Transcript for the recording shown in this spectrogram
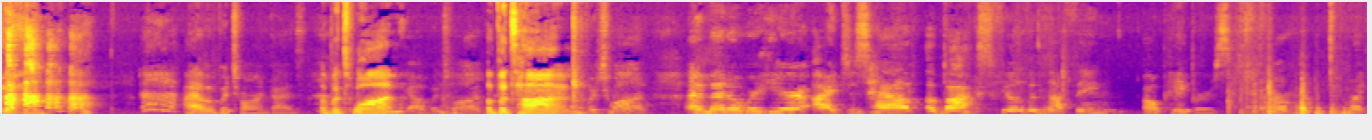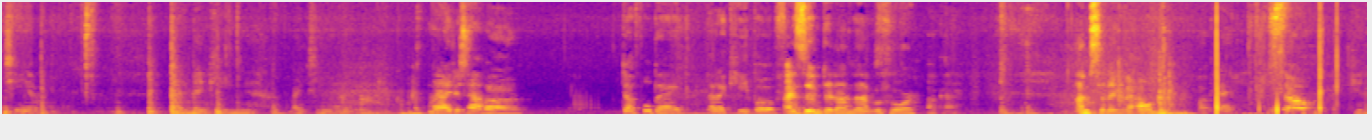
Ah! I have a baton, guys. A baton? Yeah, a baton. A baton. A baton. And then over here, I just have a box filled with nothing. Oh, papers from my team. And making my team. And I just have a duffel bag that I keep of. I zoomed in on that before. Okay. I'm sitting down. Okay. So, can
